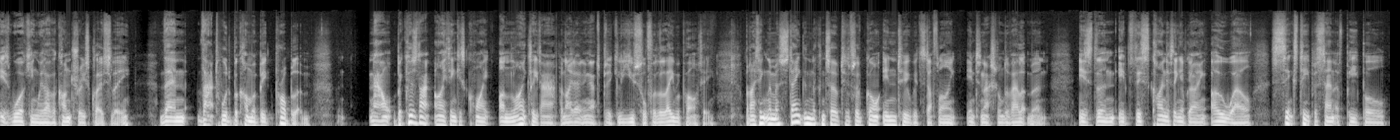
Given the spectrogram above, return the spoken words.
is working with other countries closely, then that would become a big problem. Now, because that I think is quite unlikely to happen, I don't think that's particularly useful for the Labour Party. But I think the mistake that the Conservatives have got into with stuff like international development is then it's this kind of thing of going, oh, well, 60% of people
